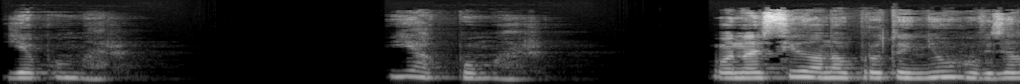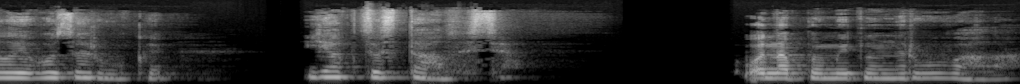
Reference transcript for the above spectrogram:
Я помер. Як помер? Вона сіла навпроти нього, взяла його за руки. Як це сталося? Вона помітно нервувала.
